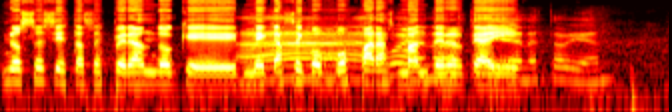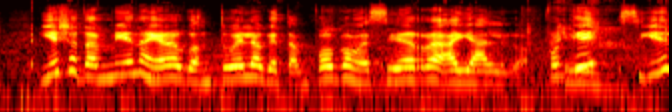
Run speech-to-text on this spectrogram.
no sé si estás esperando que me case con vos para ah, mantenerte está ahí. Bien, está bien. Y ella también hay algo con Tuelo que tampoco me cierra, hay algo. Porque si él,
